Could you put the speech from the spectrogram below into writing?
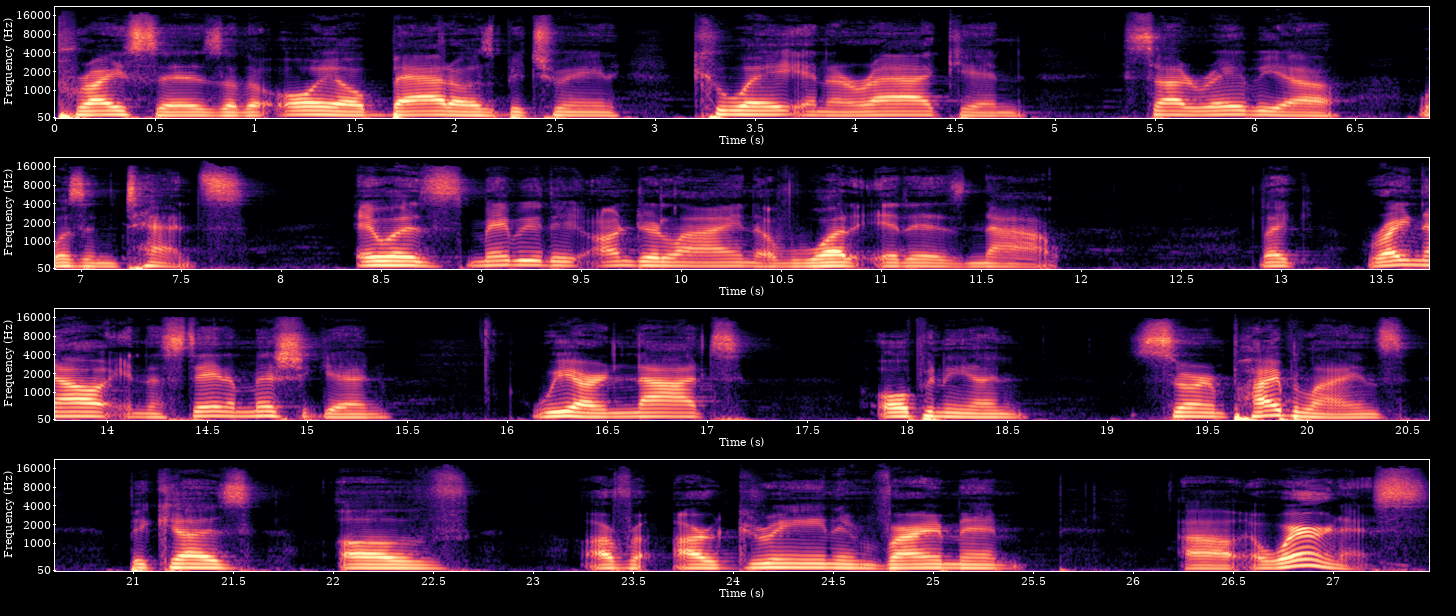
prices or the oil battles between Kuwait and Iraq and Saudi Arabia was intense. It was maybe the underline of what it is now. Like right now in the state of Michigan, we are not opening on certain pipelines because of our, our green environment uh, awareness.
